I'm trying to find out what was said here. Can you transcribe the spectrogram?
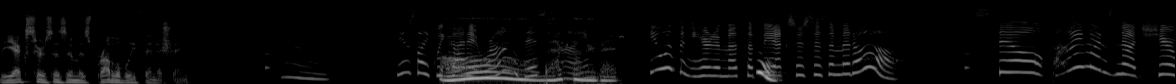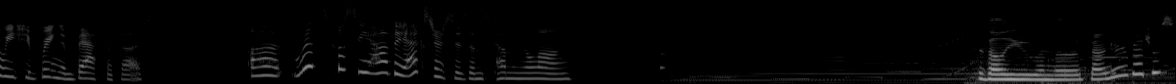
The exorcism is probably finishing. Hmm. Seems like we got it wrong this Oh, that time. founder badge. He wasn't here to mess up Oh. the exorcism at all. Still, Paimon's not sure we should bring him back with us. Uh, let's go see how the exorcism's coming along. The value in the founder badges?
